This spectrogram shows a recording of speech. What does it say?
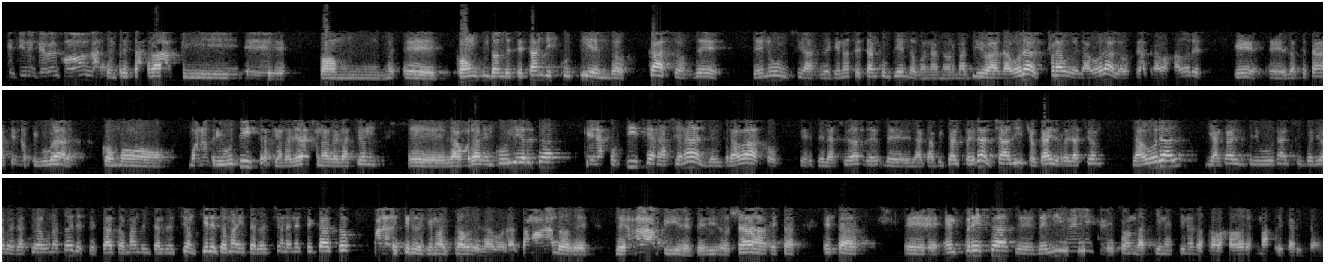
que tienen que ver con las empresas RAPI, eh, con, eh, con donde se están discutiendo casos de denuncias de que no se están cumpliendo con la normativa laboral, fraude laboral, o sea, trabajadores que eh, los están haciendo figurar como monotributistas, y en realidad es una relación eh, laboral encubierta, que la justicia nacional del trabajo de la ciudad de, la capital federal ya ha dicho que hay relación laboral y acá el Tribunal Superior de la Ciudad de Buenos Aires está tomando intervención, quiere tomar intervención en este caso para decir de que no hay fraude laboral. Estamos hablando de, de Rappi, de Pedido Ya, estas, estas eh, empresas de delivery que son las quienes tienen los trabajadores más precarizados.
